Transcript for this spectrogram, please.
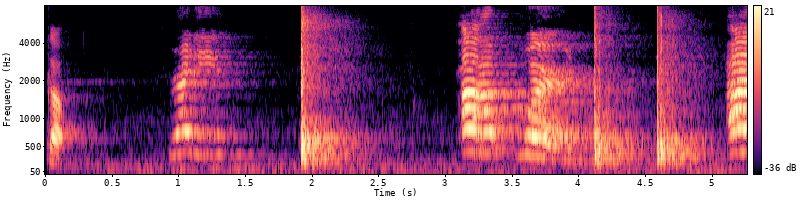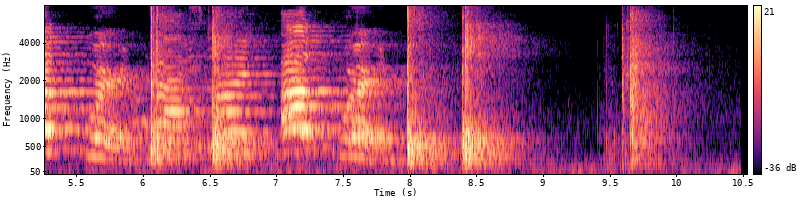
Go. Ready.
